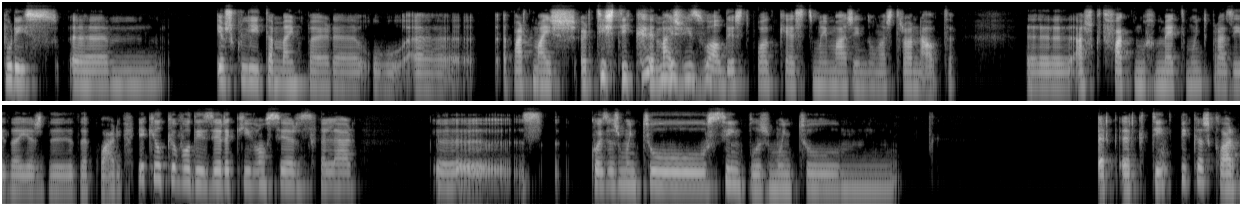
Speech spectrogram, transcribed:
Por isso, um, eu escolhi também para o, a, a, parte mais artística, mais visual deste podcast, uma imagem de um astronauta. Uh, acho que de facto me remete muito para as ideias de, de, Aquário. E aquilo que eu vou dizer aqui vão ser, se calhar, uh, coisas muito simples, muito. Hum, arquetípicas, claro,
